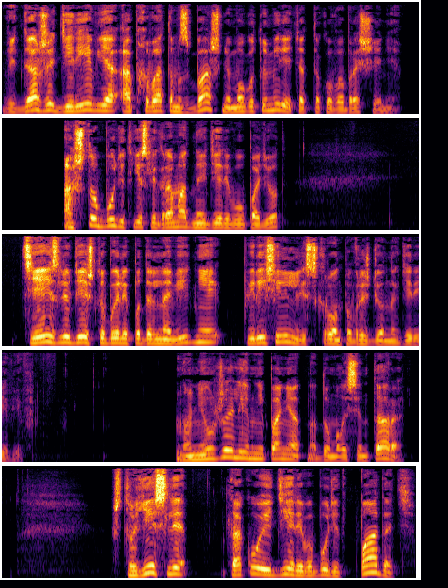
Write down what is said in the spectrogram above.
Ведь даже деревья обхватом с башню могут умереть от такого обращения. А что будет, если громадное дерево упадет? Те из людей, что были подальновиднее, переселились с крон поврежденных деревьев. Но неужели им непонятно, думала Синтара, что если такое дерево будет падать,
